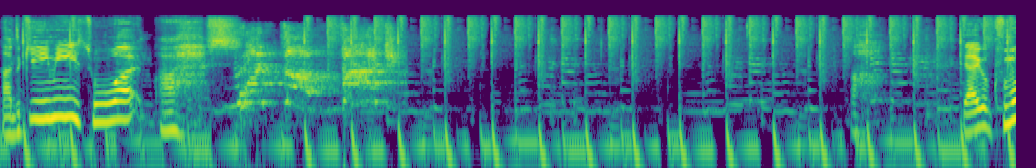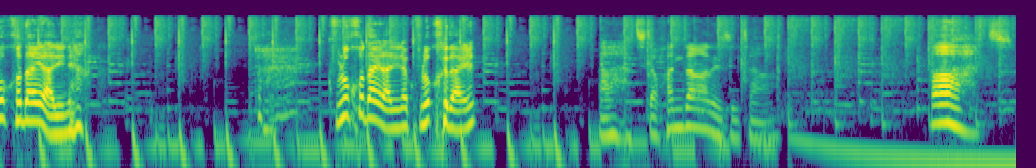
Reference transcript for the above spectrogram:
아, 느낌이 좋아. 아, 야, 이거 구모코다일 아니냐? 구로코다일 아니냐? 구로코다일? 아, 진짜 환장하네, 진짜. 아, 진-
